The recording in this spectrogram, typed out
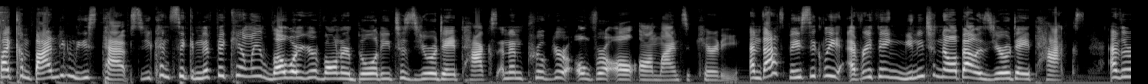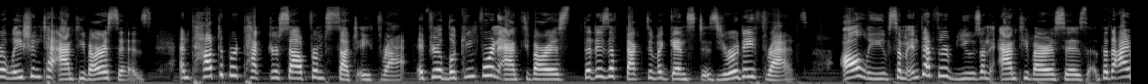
By combining these steps, you can significantly lower your vulnerability to zero-day attacks and improve your overall online security. And that's basically everything you need to know about zero-day attacks and the relation to antiviruses, and how to protect yourself from such a threat. If you're looking for an antivirus that is effective against zero-day threats, I'll leave some in-depth reviews on antiviruses that I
